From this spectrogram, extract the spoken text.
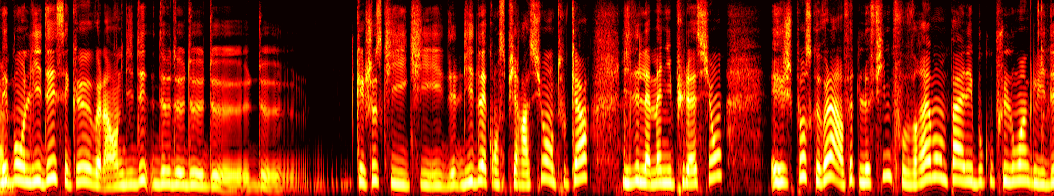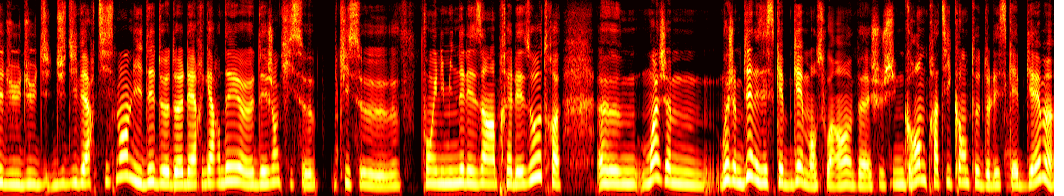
Mais bon, l'idée c'est que voilà, l'idée de, de, de, de- de- quelque chose qui, qui l'idée de la conspiration en tout cas, l'idée de la manipulation. Et je pense que voilà, en fait, le film faut vraiment pas aller beaucoup plus loin que l'idée du, du- du divertissement, l'idée de, les regarder euh, des gens qui se qui se font éliminer les uns après les autres. Euh, moi j'aime moi j'aime bien les escape games en soi. hein. Ben, Je suis une grande pratiquante de l'escape game.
